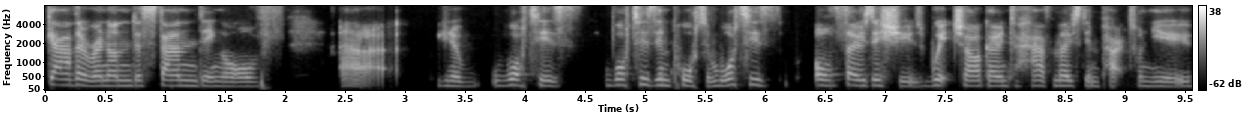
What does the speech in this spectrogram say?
gather an understanding of uh, you know what is what is important, what is of those issues which are going to have most impact on you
